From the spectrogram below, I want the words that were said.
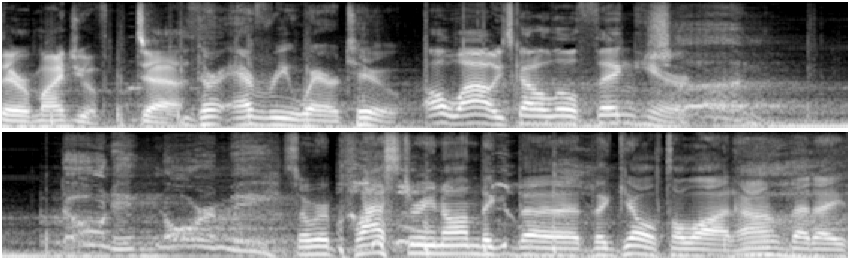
They remind you of death. They're everywhere too. Oh wow, he's got a little thing here. Son, don't ignore me. So we're plastering on the the, the guilt a lot, huh? Ah, that I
